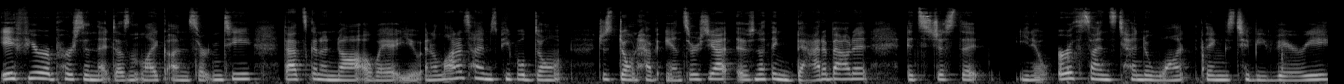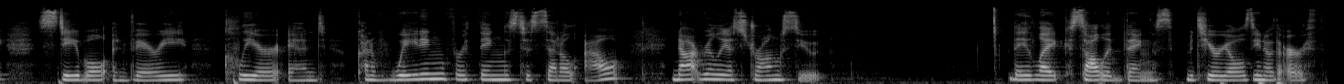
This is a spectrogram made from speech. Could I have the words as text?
if you're a person that doesn't like uncertainty, that's going to gnaw away at you. And a lot of times people don't just don't have answers yet. There's nothing bad about it. It's just that, you know, earth signs tend to want things to be very stable and very clear and kind of waiting for things to settle out not really a strong suit. They like solid things, materials, you know, the earth.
